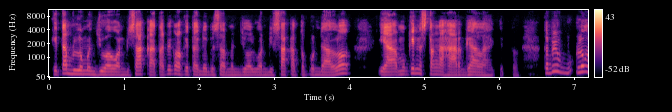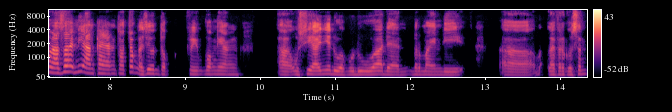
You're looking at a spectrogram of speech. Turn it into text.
kita belum menjual Wan Bisaka tapi kalau kita udah bisa menjual Wan Bisaka ataupun Dalo ya mungkin setengah harga lah gitu tapi lu ngerasa ini angka yang cocok gak sih untuk Frimpong yang uh, usianya 22 dan bermain di uh, Leverkusen?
